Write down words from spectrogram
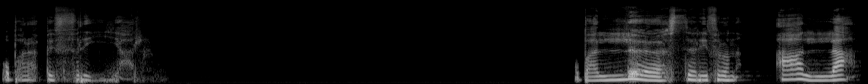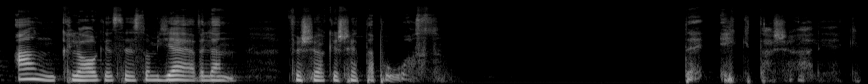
och bara befriar. Och bara löser ifrån alla anklagelser som djävulen försöker sätta på oss. Det är äkta kärlek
